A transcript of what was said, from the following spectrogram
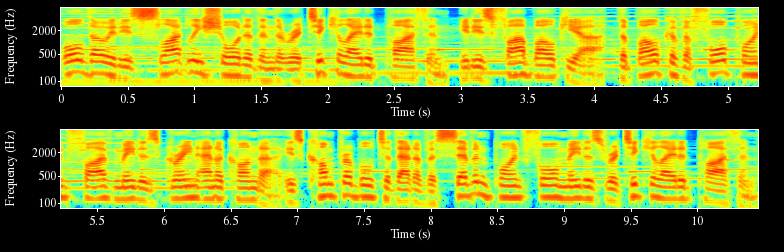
Although it is slightly shorter than the reticulated python, it is far bulkier. The bulk of a 4.5 meters green anaconda is comparable to that of a 7.4 meters reticulated python.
